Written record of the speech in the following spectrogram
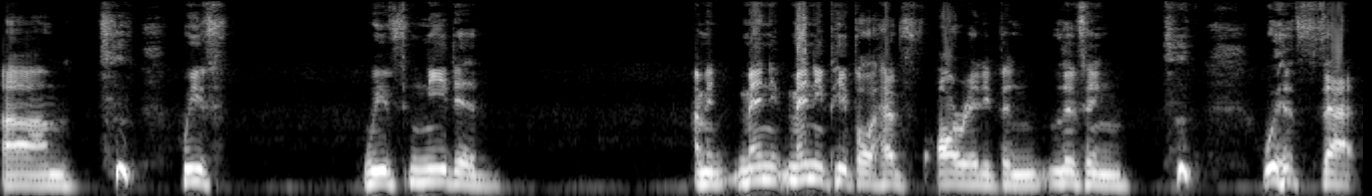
Um, we've we've needed I mean, many many people have already been living with that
